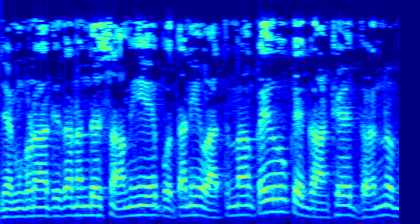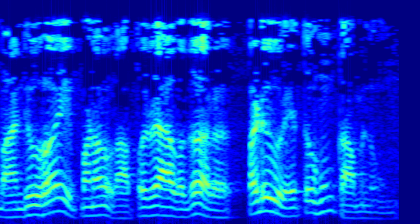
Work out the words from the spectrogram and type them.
જેમ ગુણાતીતાનંદ સ્વામીએ પોતાની વાતમાં કહ્યું કે ગાંઠે ધન બાંધ્યું હોય, પણ વાપર્યા વગર પડ્યું રહે તો હું કામનું.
